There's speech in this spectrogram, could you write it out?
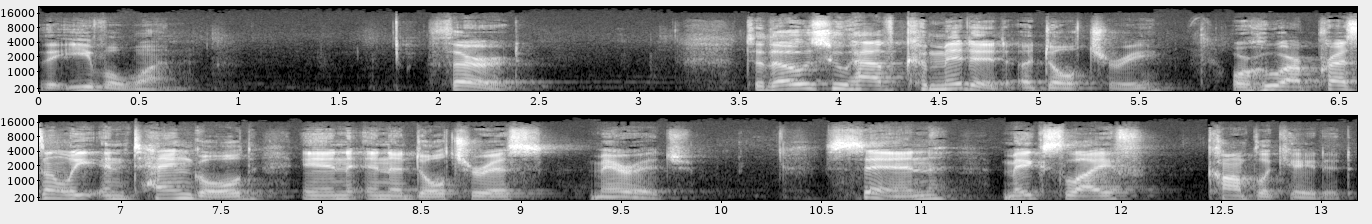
the evil one. Third, to those who have committed adultery or who are presently entangled in an adulterous marriage, sin makes life complicated.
